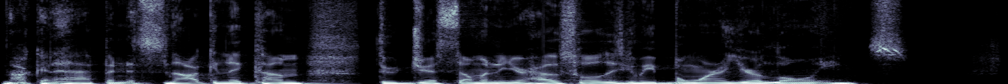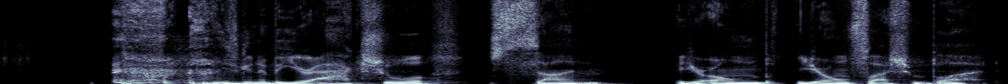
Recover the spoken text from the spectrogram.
Not going to happen. It's not going to come through just someone in your household. He's going to be born of your loins. He's going to be your actual son, your own, your own flesh and blood.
